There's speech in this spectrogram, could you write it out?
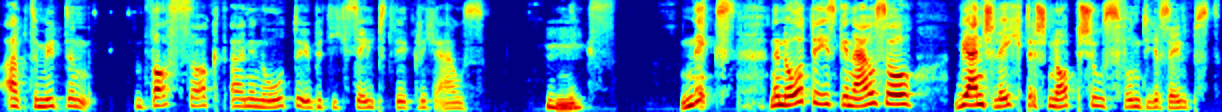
auch zu Müttern, was sagt eine Note über dich selbst wirklich aus? Mhm. Nix. Nix. Eine Note ist genauso wie ein schlechter Schnappschuss von dir selbst.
